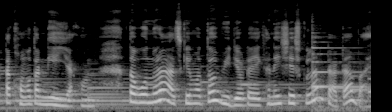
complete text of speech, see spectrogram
একটা ক্ষমতা নেই এখন। তো বন্ধুরা, আজকের মতো ভিডিওটা এখানেই শেষ করলাম। টাটা বাই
